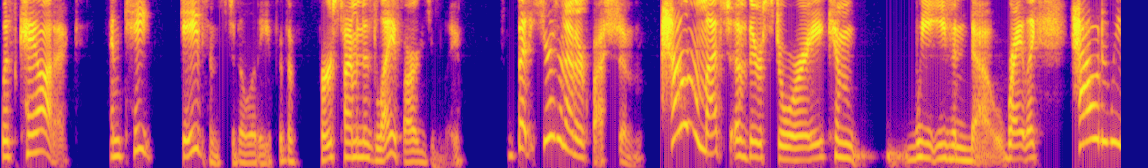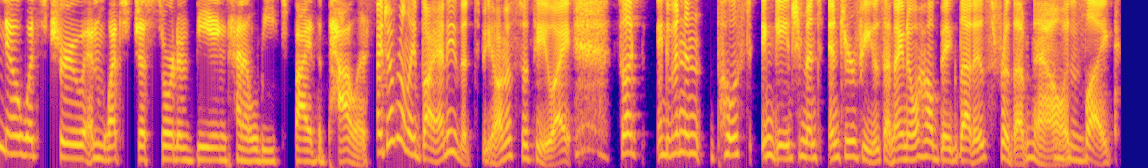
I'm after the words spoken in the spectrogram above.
was chaotic, and Kate gave him stability for the first time in his life, arguably. But here's another question how much of their story can we even know, right? Like, how do we know what's true and what's just sort of being kind of leaked by the palace? I don't really buy any of it, to be honest with you. I feel like even in post engagement interviews, and I know how big that is for them now, Mhm. it's like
